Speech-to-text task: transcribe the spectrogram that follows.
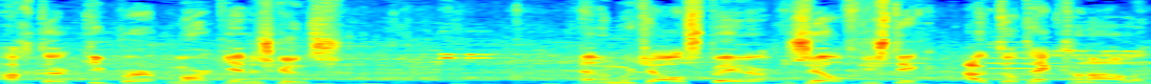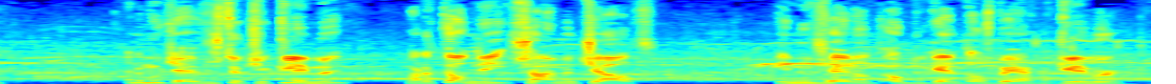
achter keeper Mark Jenniskens. En dan moet je als speler zelf je stick uit dat hek gaan halen. En dan moet je even een stukje klimmen, maar dat kan die, Simon Child. In Nieuw-Zeeland ook bekend als bergbeklimmer.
